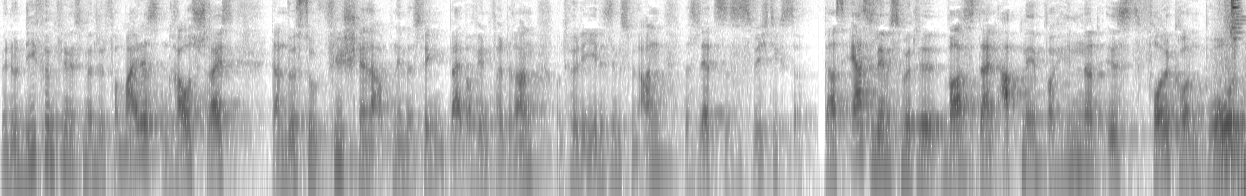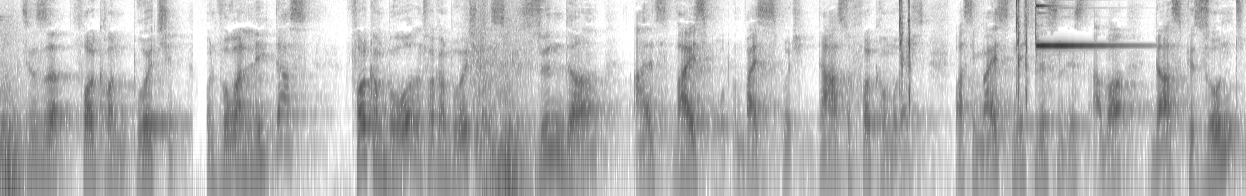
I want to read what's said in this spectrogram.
Wenn du die fünf Lebensmittel vermeidest und rausstreichst, dann wirst du viel schneller abnehmen. Deswegen bleib auf jeden Fall dran und hör dir jedes Lebensmittel an. Das letzte ist das Wichtigste. Das erste Lebensmittel, was dein Abnehmen verhindert, ist Vollkornbrot bzw. Vollkornbrötchen. Und woran liegt das? Vollkornbrot und Vollkornbrötchen ist gesünder als Weißbrot und weißes Brötchen. Da hast du vollkommen recht. Was die meisten nicht wissen, ist aber, dass gesund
